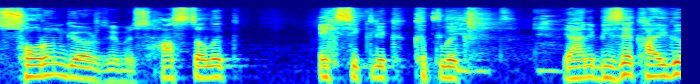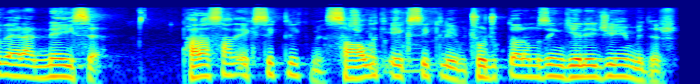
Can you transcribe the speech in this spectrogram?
sorun gördüğümüz, hastalık, eksiklik, kıtlık. Yani bize kaygı veren neyse. Parasal eksiklik mi, sağlık eksikliği mi, çocuklarımızın geleceği midir,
